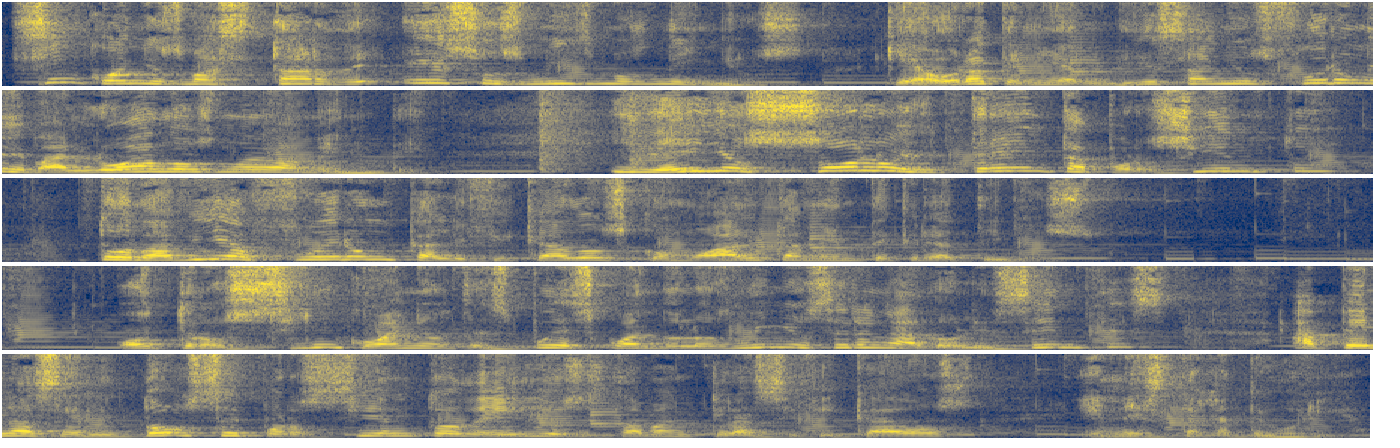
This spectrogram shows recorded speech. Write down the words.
Cinco años más tarde, esos mismos niños, que ahora tenían 10 años, fueron evaluados nuevamente y de ellos solo el 30% todavía fueron calificados como altamente creativos. Otros cinco años después, cuando los niños eran adolescentes, apenas el 12% de ellos estaban clasificados en esta categoría.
